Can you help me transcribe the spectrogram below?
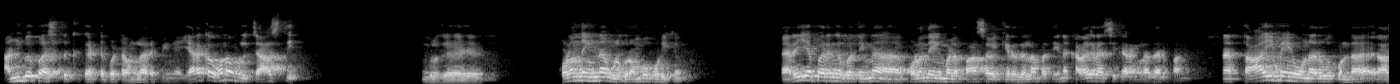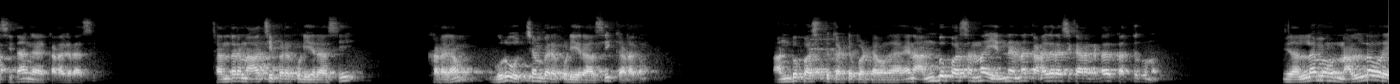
அன்பு பாசத்துக்கு கட்டுப்பட்டவங்களா இருப்பீங்க. இறக்க குணம் உங்களுக்கு ஜாஸ்தி. உங்களுக்கு குழந்தைங்கன்னா உங்களுக்கு ரொம்ப பிடிக்கும். நிறைய பாருங்க பார்த்தீங்கன்னா குழந்தைங்க மேலே பாசம் வைக்கிறதெல்லாம் பார்த்தீங்கன்னா கடகராசிக்காரங்களாக தான் இருப்பாங்க. ஆனால் தாய்மை உணர்வு கொண்ட ராசி தாங்க கடகராசி. சந்திரன் ஆட்சி பெறக்கூடிய ராசி கடகம். குரு உச்சம் பெறக்கூடிய ராசி கடகம். அன்பு பாசத்துக்கு கட்டுப்பட்டவங்க. ஏன்னா அன்பு பாசம்னா என்னென்னா கடகராசிக்காரங்கிட்ட கற்றுக்கணும் இது எல்லாமே ஒரு நல்ல ஒரு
